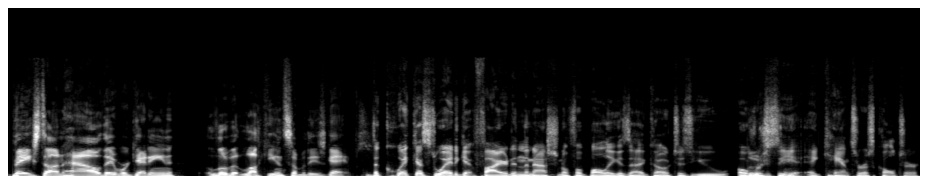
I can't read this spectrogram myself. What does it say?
based on how they were getting a little bit lucky in some of these games. The quickest way to get fired in the National Football League as a head coach is you oversee a cancerous culture.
